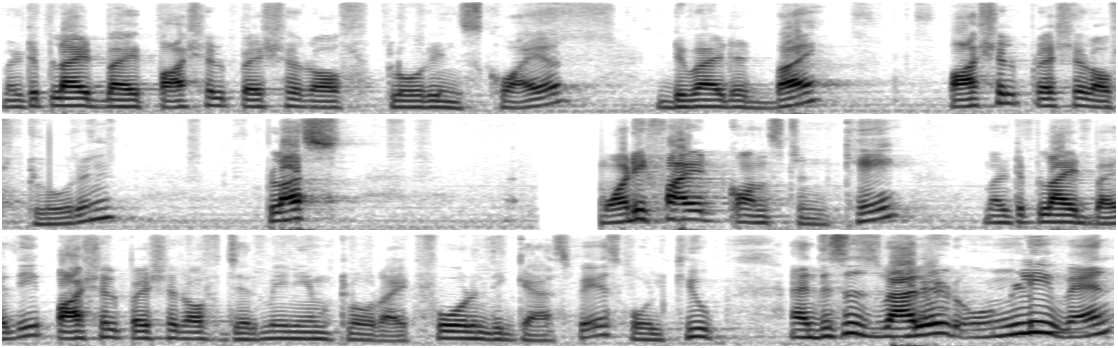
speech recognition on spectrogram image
multiplied by partial pressure of chlorine square divided by partial pressure of chlorine plus modified constant K multiplied by the partial pressure of germanium chloride 4 in the gas phase whole cube and this is valid only when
